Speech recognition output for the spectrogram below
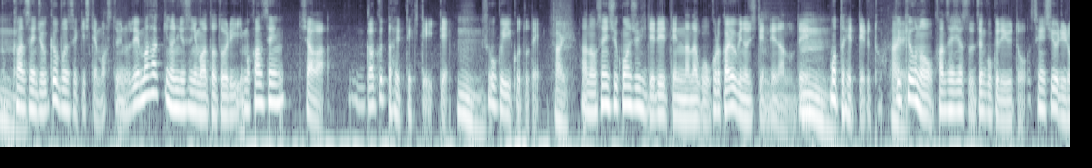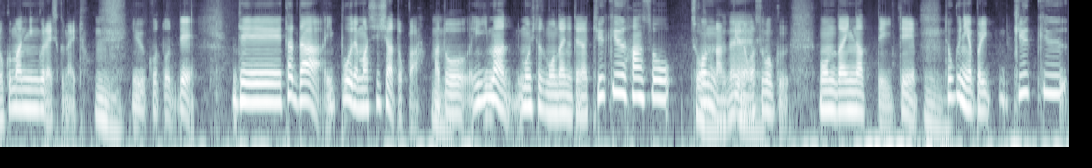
うん。感染状況を分析してますというので、まあ、さっきのニュースにもあった通り、今、感染者がガクッと減ってきていて、うん。すごくいいことで、はい。あの先週、今週比で0.75、これ火曜日の時点でなので、うん。もっと減っていると、はい。で今日の感染者数、全国でいうと、先週より6万人ぐらい少ないとうん。いうことで、でただ、一方でまあ死者とか、うん。あと今、もう一つ問題になっているのは、救急搬送困難っていうのがすく、ごく問題になっていて、うん。特にやっぱり救急、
